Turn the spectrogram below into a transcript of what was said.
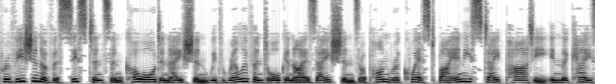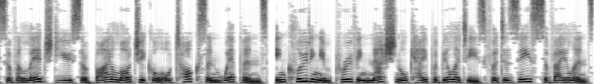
provision of assistance and coordination with relevant organizations upon request by any state party in the case of alleged use of biological or toxin weapons, including improving national capabilities for disease surveillance,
